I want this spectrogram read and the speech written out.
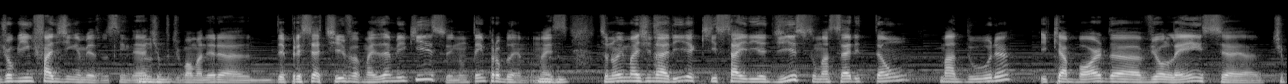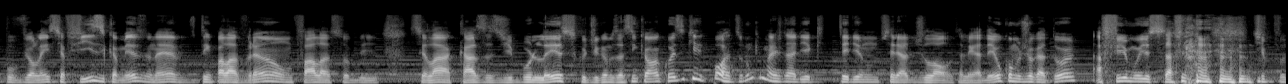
joguinho de fadinha mesmo, assim, né? Uhum. Tipo, de uma maneira depreciativa, mas é meio que isso, e não tem problema. Mas tu não imaginaria que sairia disso uma série tão madura e que aborda violência, tipo violência física mesmo, né? Tem palavrão, fala sobre, sei lá, casas de burlesco, digamos assim, que é uma coisa que, porra, tu nunca imaginaria que teria num seriado de LoL, tá ligado? Eu, como jogador, afirmo isso, sabe? tipo,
